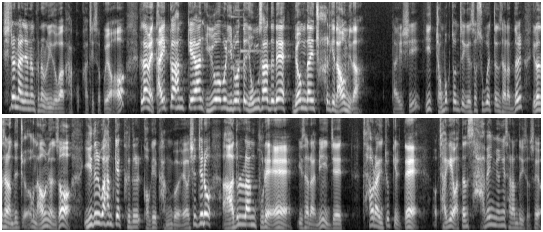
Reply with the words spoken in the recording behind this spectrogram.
실현하려는 그런 의도가 갖고 같이 있었고요. 그 다음에 다윗과 함께한 유업을 이루었던 용사들의 명단이 쭉 이렇게 나옵니다. 다윗이 이 정복 전쟁에서 수고했던 사람들 이런 사람들이 쭉 나오면서 이들과 함께 그들 거길 간 거예요. 실제로 아둘람 굴에 이 사람이 이제 사울왕이 쫓길 때 자기에 왔던 400명의 사람들이 있었어요.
